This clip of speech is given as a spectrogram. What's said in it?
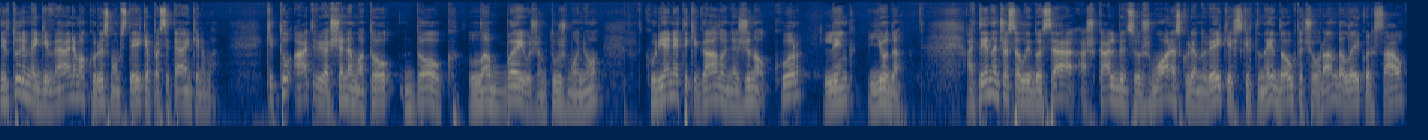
ir turime gyvenimą, kuris mums teikia pasitenkinimą. Kitu atveju aš šiandien matau daug labai užimtų žmonių, kurie net iki galo nežino, kur link juda. Ateinančiose laidose aš kalbinsiu ir žmonės, kurie nuveikia išskirtinai daug, tačiau randa laiko ir savo,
